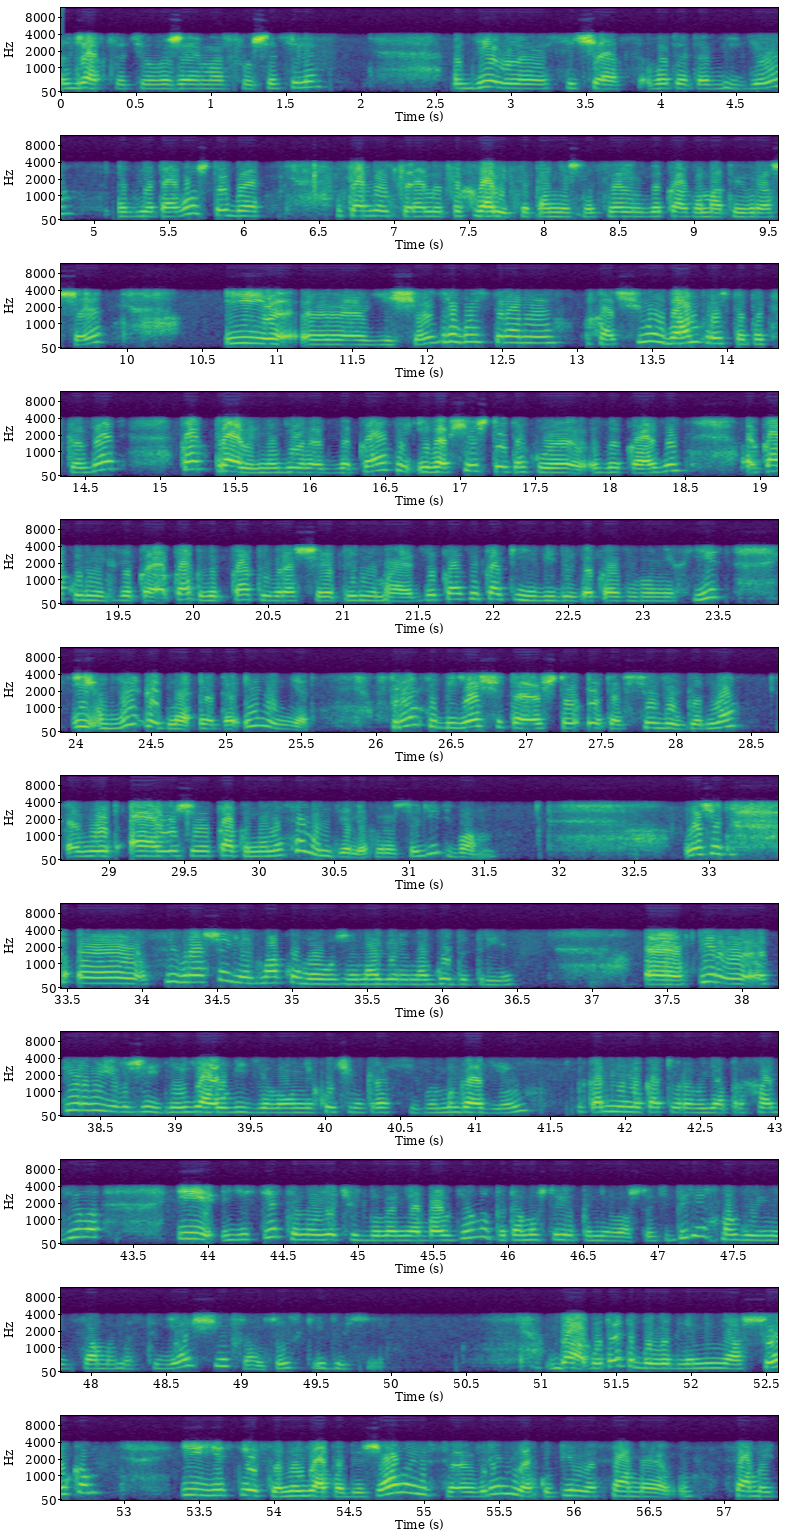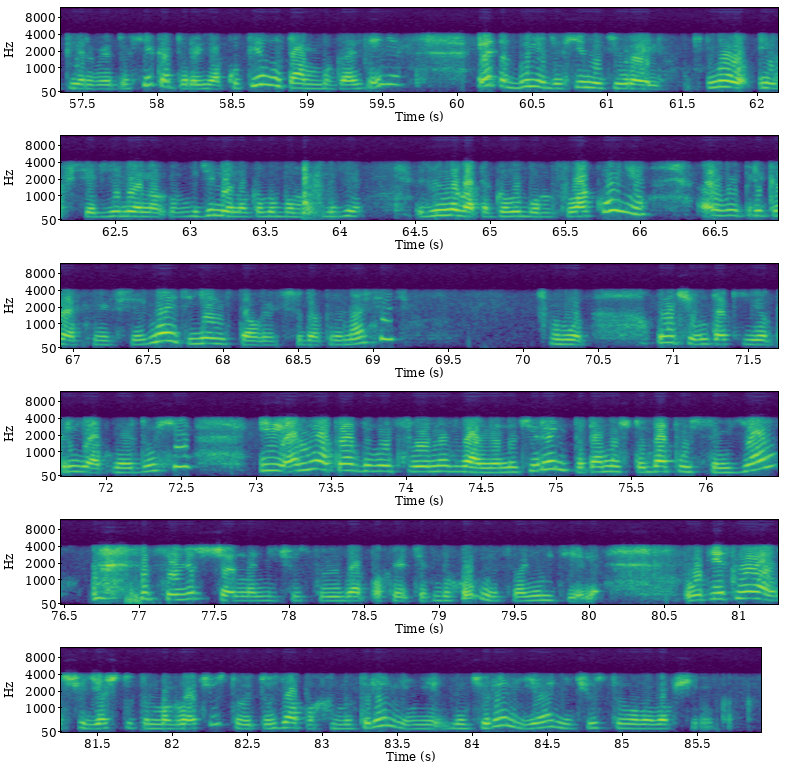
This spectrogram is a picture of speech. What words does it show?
Здравствуйте, уважаемые слушатели. Делаю сейчас вот это видео для того, чтобы, с одной стороны, похвалиться, конечно, своим заказом от Евроше, и э, еще, с другой стороны, хочу вам просто подсказать, как правильно делать заказы и вообще, что такое заказы, как у них как, как Евроше принимает заказы, какие виды заказов у них есть, и выгодно это или нет. В принципе, я считаю, что это все выгодно, вот, а уже как оно на самом деле, говорю, судить вам. Значит, э, с Евроше я знакома уже, наверное, года три. Э, впервые, в жизни я увидела у них очень красивый магазин, мимо которого я проходила. И, естественно, я чуть было не обалдела, потому что я поняла, что теперь я смогу иметь самые настоящие французские духи. Да, вот это было для меня шоком. И, естественно, я побежала, и в свое время я купила самые, самые первые духи, которые я купила там в магазине. Это были духи Натюрель. Ну, их все в зеленом, в зелено-голубом, зеленовато-голубом флаконе. Вы прекрасно их все знаете. Я не стала их сюда приносить. Вот. Очень такие приятные духи. И они оправдывают свое название натюрель, потому что, допустим, я совершенно не чувствую запаха этих духов на своем теле. Вот если раньше я что-то могла чувствовать, то запаха натюрель, натюрель я не чувствовала вообще никак.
